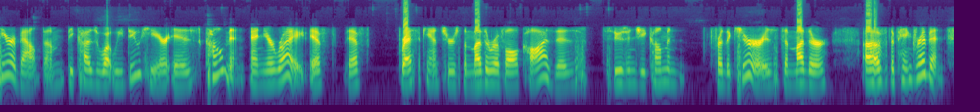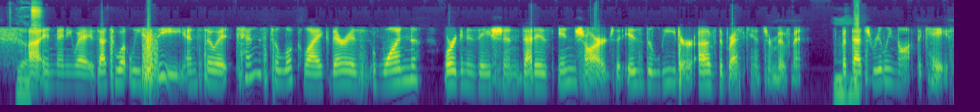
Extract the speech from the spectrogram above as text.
hear about them because what we do hear is Komen. And you're right. If if breast cancer is the mother of all causes, Susan G. Komen for the cure is the mother of the pink ribbon yes. uh, in many ways. That's what we see. And so it tends to look like there is one organization that is in charge, that is the leader of the breast cancer movement. Mm-hmm. But that's really not the case.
